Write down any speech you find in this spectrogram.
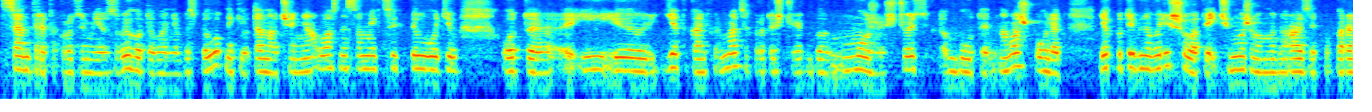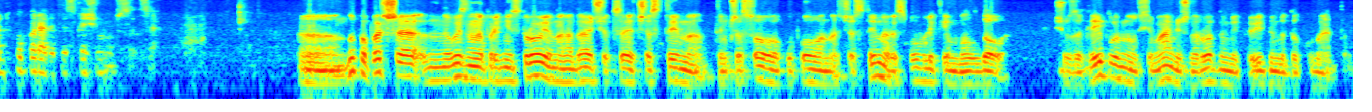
центри, так розумію, з виготовлення безпілотників та навчання власне самих цих пілотів. От е, і, є така інформація про те, що якби може щось бути. На ваш погляд, як потрібно вирішувати, і чи можемо ми наразі поперед, попередити, скажімо, все це? Е, Ну, по-перше, невизнане Придністров'я, нагадаю, що це частина, тимчасово окупована частина Республіки Молдова, що закріплено всіма міжнародними відповідними документами.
